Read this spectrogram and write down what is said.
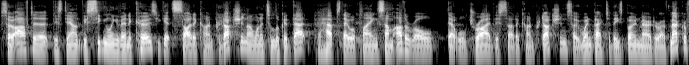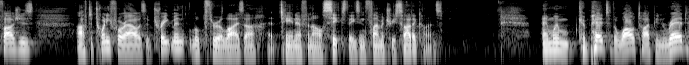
So after this, down, this signaling event occurs, you get cytokine production. I wanted to look at that. Perhaps they were playing some other role that will drive this cytokine production. So went back to these bone marrow-derived macrophages, after 24 hours of treatment, looked through ELISA at TNF and IL-6, these inflammatory cytokines. And when compared to the wild type in red,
